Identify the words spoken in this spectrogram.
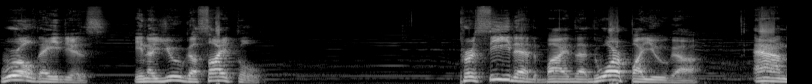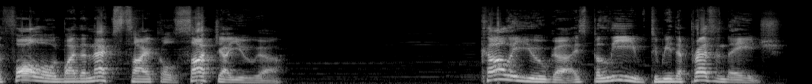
world ages, in a yuga cycle. Preceded by the Dwapara Yuga, and followed by the next cycle, Satya Yuga. Kali Yuga is believed to be the present age,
